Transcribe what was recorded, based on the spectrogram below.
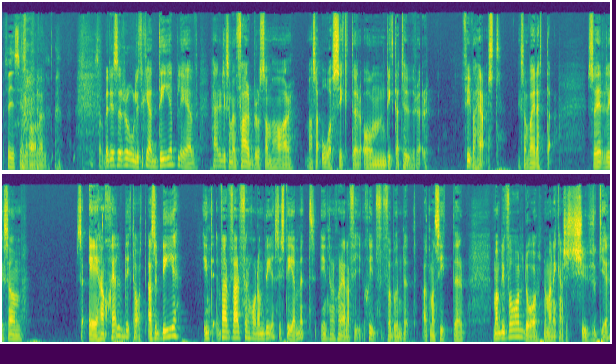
FIS-generalen. Men det är så roligt tycker jag. Det blev... Här är liksom en farbror som har massa åsikter om diktaturer. Fy vad hemskt. Liksom, vad är detta? Så är det liksom... Så är han själv diktator. Alltså det... Inte, var, varför har de det systemet i internationella skidförbundet? Att man sitter... Man blir vald då när man är kanske 20.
